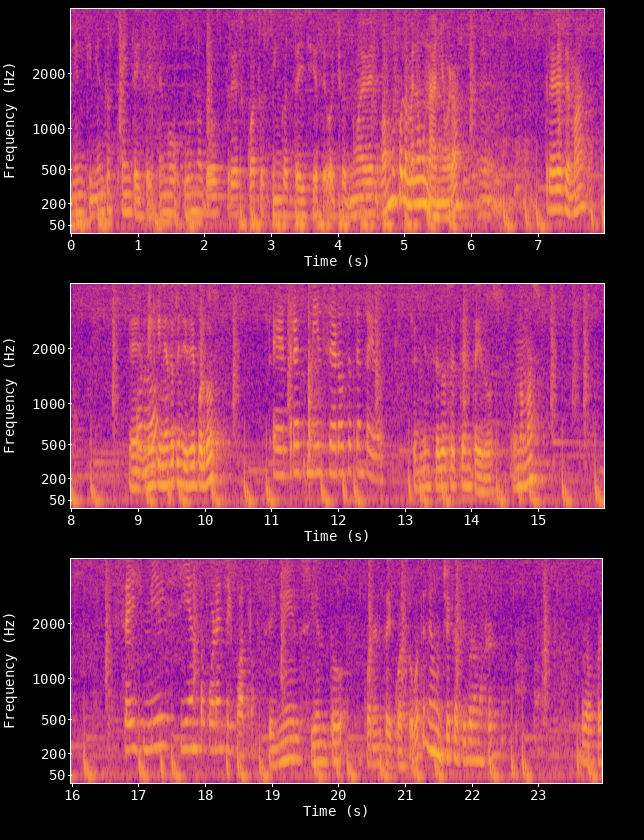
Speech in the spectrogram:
1536. Tengo 1, 2, 3, 4, 5, 6, 7, 8, 9. Vamos por lo menos un año, ¿verdad? Eh, tres veces más. Eh, ¿Por dos? 1536 por 2. Eh, 3072. 3072. Uno más. 6144. 6144. ¿Vos tenés un cheque así para mostrar? Para buscar.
